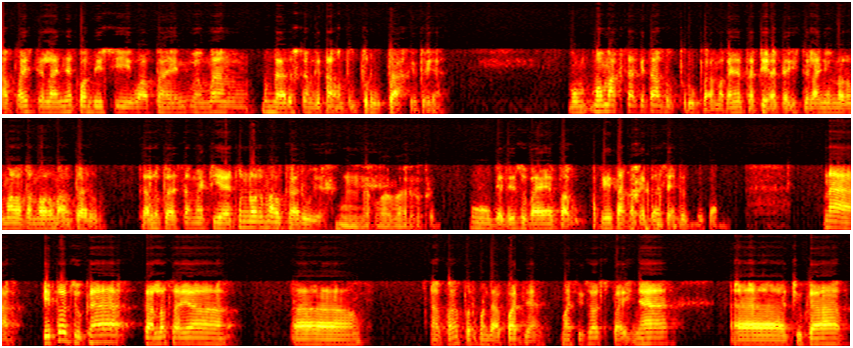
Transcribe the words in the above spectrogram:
apa istilahnya kondisi wabah ini memang mengharuskan kita untuk berubah gitu ya. Memaksa kita untuk berubah. Makanya tadi ada istilahnya normal atau normal baru. Kalau bahasa media itu normal baru ya. Hmm, normal baru. Nah, jadi supaya kita pakai bahasa Indonesia. Nah itu juga kalau saya uh, apa berpendapat ya mahasiswa sebaiknya uh, juga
